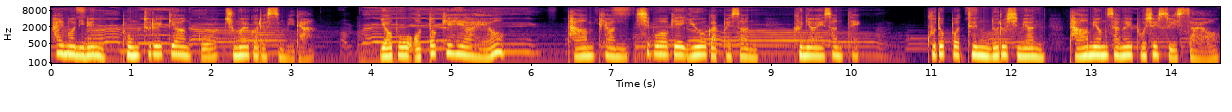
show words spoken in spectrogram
할머니는 봉투를 껴안고 중얼거렸습니다. 여보, 어떻게 해야 해요? 다음 편 15억의 유혹 앞에선 그녀의 선택. 구독 버튼 누르시면 다음 영상을 보실 수 있어요.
